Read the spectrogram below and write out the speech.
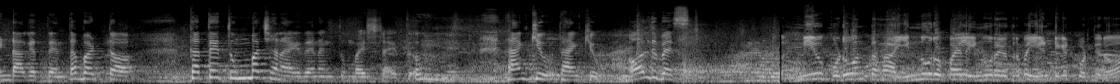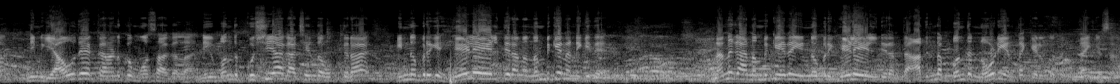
ಎಂಡ್ ಆಗುತ್ತೆ ಅಂತ ಬಟ್ ಕತೆ ತುಂಬ ಚೆನ್ನಾಗಿದೆ, ನಂಗೆ ತುಂಬ ಇಷ್ಟ ಆಯಿತು. Thank you thank you all the best ನೀವು ಕೊಡುವಂತಹ ಇನ್ನೂರು ರೂಪಾಯಿ ಇಲ್ಲ ಇನ್ನೂರೈವತ್ತು ರೂಪಾಯಿ ಏನು ಟಿಕೆಟ್ ಕೊಡ್ತೀರೋ, ನಿಮ್ಗೆ ಯಾವುದೇ ಕಾರಣಕ್ಕೂ ಮೋಸ ಆಗಲ್ಲ. ನೀವು ಬಂದು ಖುಷಿಯಾಗಿ ಆಚೆಯಿಂದ ಹೋಗ್ತೀರಾ ಇನ್ನೊಬ್ಬರಿಗೆ ಹೇಳೇ ಹೇಳ್ತೀರಾ ಅನ್ನೋ ನಂಬಿಕೆ ನನಗಿದೆ. ನನಗೆ ಆ ನಂಬಿಕೆ ಇದೆ ಇನ್ನೊಬ್ಬರಿಗೆ ಹೇಳೇ ಹೇಳ್ತೀರಂತ. ಅದರಿಂದ ಬಂದು ನೋಡಿ ಅಂತ ಕೇಳ್ಕೊತೀನಿ. ಥ್ಯಾಂಕ್ ಯು ಸರ್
